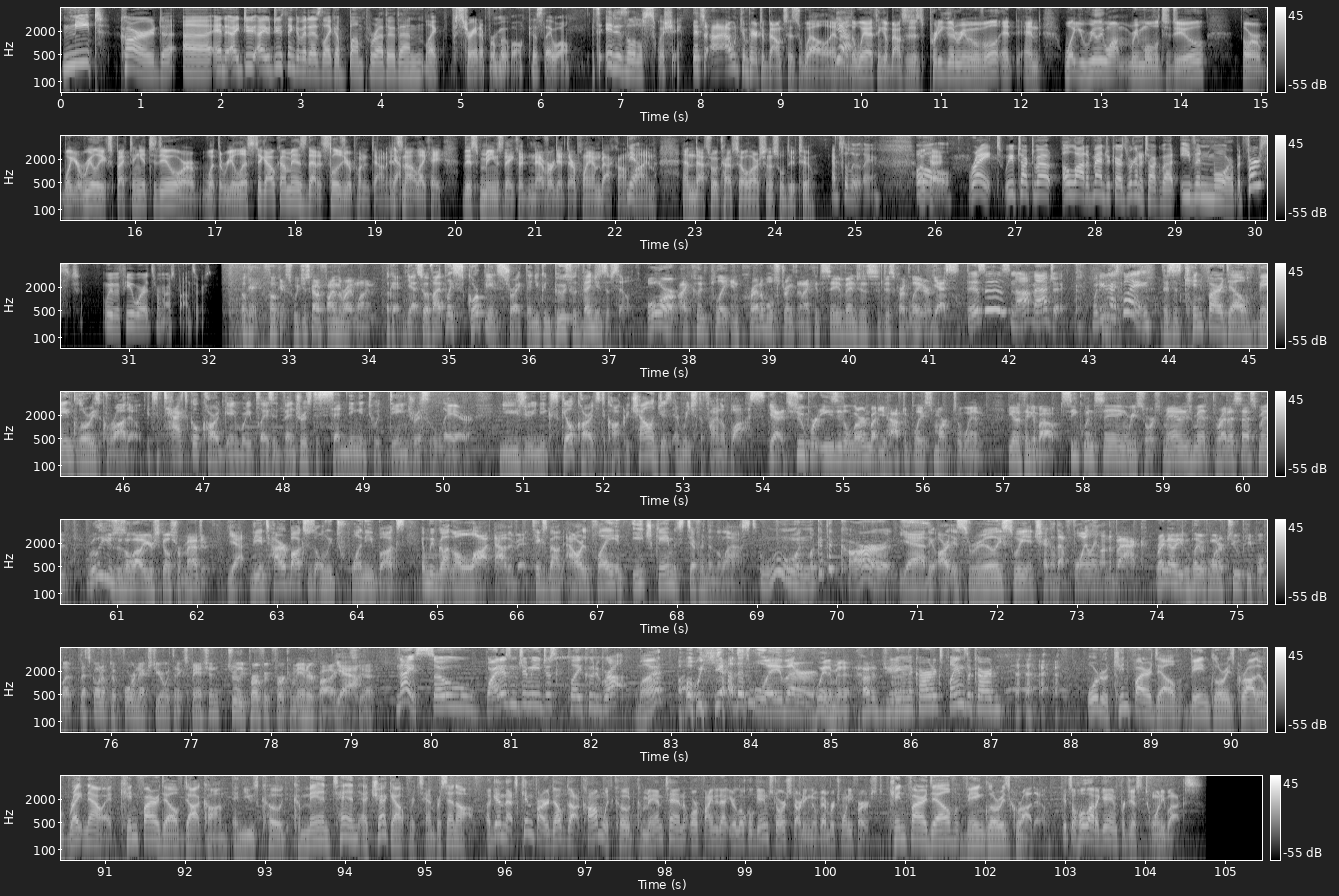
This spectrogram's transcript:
Neat card. Uh, and I do I do think of it as like a bump rather than like straight up removal because they will. It's, it is a little squishy. It's I would compare it to bounce as well, and uh, Yeah. the way I think of bounces is pretty good removal. It and what you really want removal to do, or what you're really expecting it to do, or what the realistic outcome is, that it slows your opponent down. It's Yeah. not like, hey, this means they could never get their plan back online, and that's what Kitesail Larcenist will do too. Absolutely. Okay. All right. We've talked about a lot of magic cards. We're going to talk about even more. But first, we have a few words from our sponsors. Okay, focus. We just got to find the right line. Okay, yeah, so if I play Scorpion Strike, then you can boost with Vengeance of Stone. Or I could play Incredible Strength, and I could save Vengeance to discard later. Yes. This is not magic. What are you guys playing? This is Kinfire Delve Vainglory's Grotto. It's a tactical card game where you play as adventurers descending into a dangerous lair. You use your unique skill cards to conquer challenges and reach the final boss. Yeah, it's super easy to learn, but you have to play smart to win. You got to think about sequencing, resource management, threat assessment. It really uses a lot of your skills for magic. Yeah, the entire box was only 20 bucks, and we've gotten a lot out of it. takes about an hour to play, and each game is different than the last. Ooh, and look at the cards. Yeah, the art is really sweet, and check out that foiling on the back. Right now, you can play with one or two people, but that's going up to four next year with an expansion. It's really perfect for a commander pod, I Yeah. guess. Nice. So why doesn't Jimmy just play coup de grace? What? Oh, yeah, that's way better. Wait a minute. How did you? Reading the card explains the card. Order Kinfire Delve Vainglory's Grotto right now at kinfiredelve.com and use code COMMAND10 at checkout for 10% off. Again, that's kinfiredelve.com with code COMMAND10 or find it at your local game store starting November 21st. Kinfire Delve Vainglory's Grotto. It's a whole lot of game for just 20 bucks.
